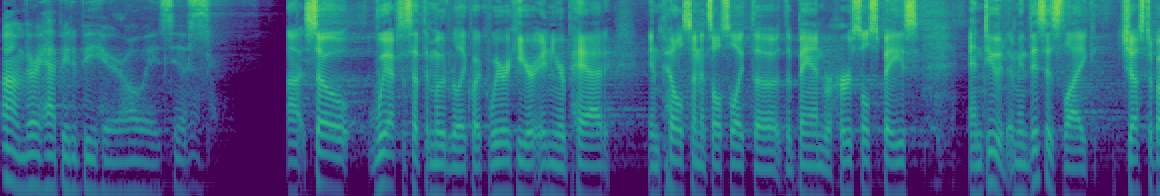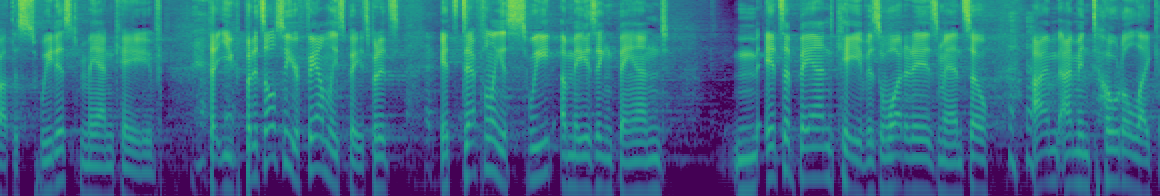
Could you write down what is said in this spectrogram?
I'm very happy to be here. Always, yes. Uh, so we have to set the mood really quick. We're here in your pad in Pilsen. It's also like the the band rehearsal space. And dude, I mean, this is like just about the sweetest man cave that you. But it's also your family space. But it's it's definitely a sweet, amazing band. It's a band cave, is what it is, man. So I'm I'm in total like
